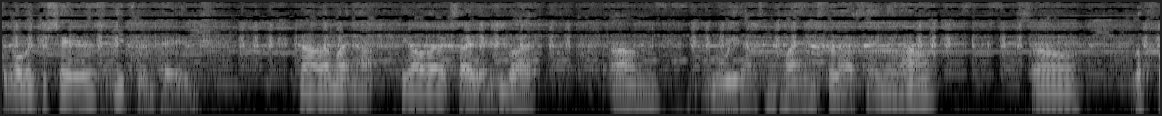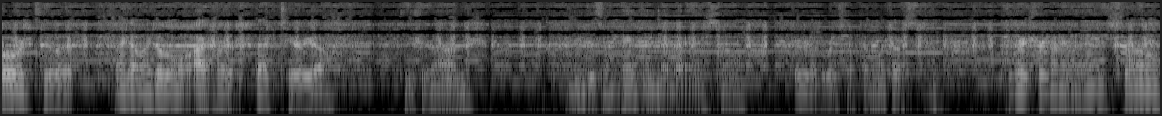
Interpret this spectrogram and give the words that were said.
the Golden Crusaders YouTube page. Now, that might not be all that exciting, but um, we got some plans for that thing, you know? So, look forward to it. I got my good little I Heart Bacteria t-shirt on. And do some painting today, so figured I'd wear something like this. It's a great shirt anyway. So,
